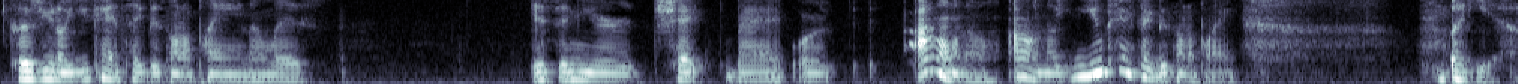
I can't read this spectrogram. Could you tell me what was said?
because you know you can't take this on a plane unless it's in your checked bag or i don't know. I don't know. You, can't take this on a plane. But yeah.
